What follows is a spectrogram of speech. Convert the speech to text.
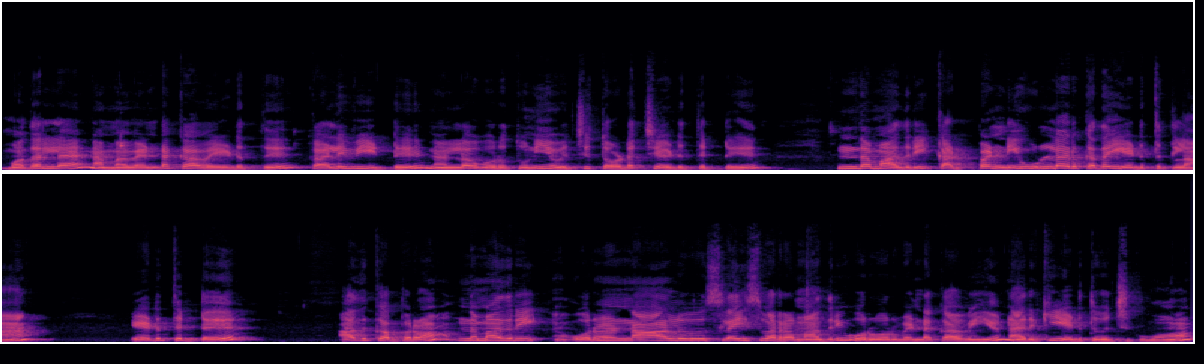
முதல்ல நம்ம வெண்டைக்காவை எடுத்து கழுவிட்டு நல்லா ஒரு துணியை வச்சு தொடச்சி எடுத்துட்டு இந்த மாதிரி கட் பண்ணி உள்ளே இருக்கதை எடுத்துக்கலாம். எடுத்துட்டு அதுக்கப்புறம் இந்த மாதிரி ஒரு நாலு ஸ்லைஸ் வர்ற மாதிரி ஒரு ஒரு வெண்டைக்காவையும் நறுக்கி எடுத்து வச்சுக்குவோம்.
